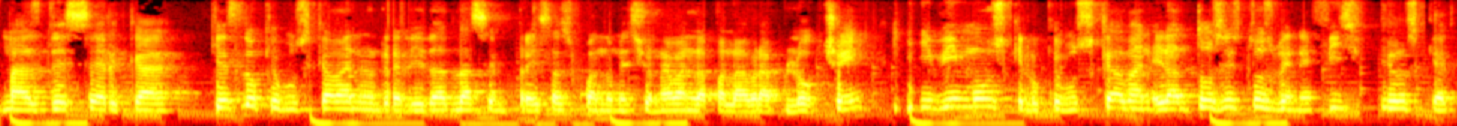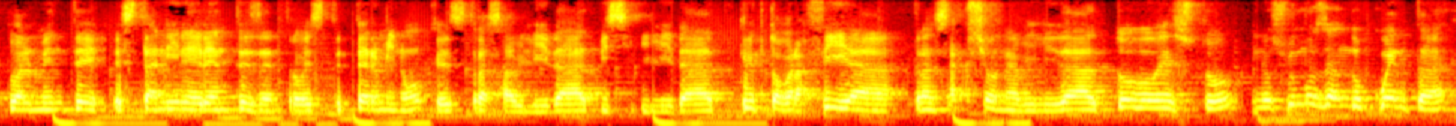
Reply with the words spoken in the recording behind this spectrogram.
más de cerca qué es lo que buscaban en realidad las empresas cuando mencionaban la palabra blockchain. Y vimos que lo que buscaban eran todos estos beneficios que actualmente están inherentes dentro de este término, que es trazabilidad, visibilidad, criptografía, transaccionabilidad, todo esto. Nos fuimos dando cuenta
